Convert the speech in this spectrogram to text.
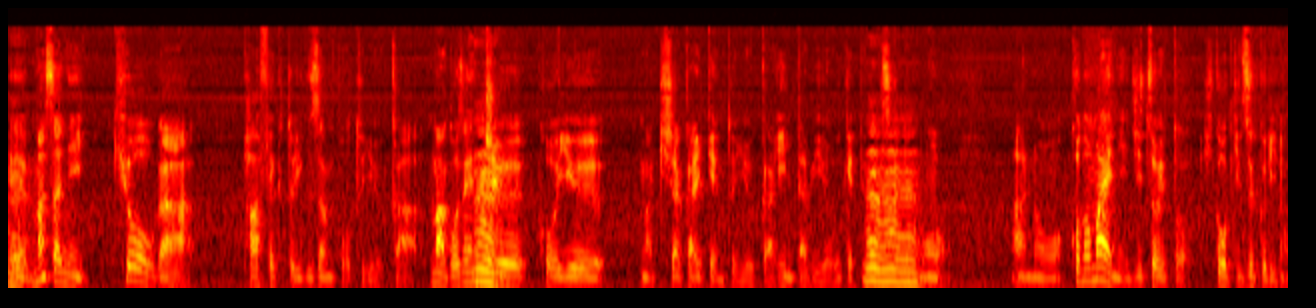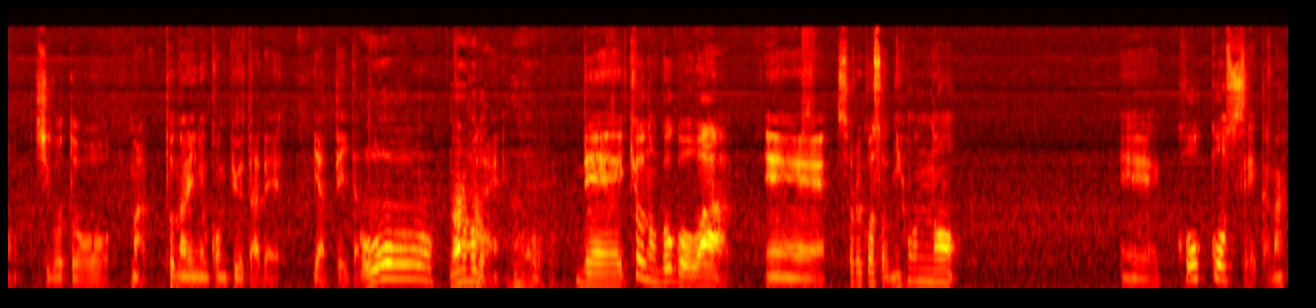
うん、えー、まさに今日がパーフェクトエグザンポーというか、まあ、午前中こういう、まあ、記者会見というかインタビューを受けてますけども、あのこの前に実を言うと飛行機作りの仕事を、まあ、隣のコンピューターでやっていたと。おなるほど、はい、で今日の午後は、えー、それこそ日本の、えー、高校生かな？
